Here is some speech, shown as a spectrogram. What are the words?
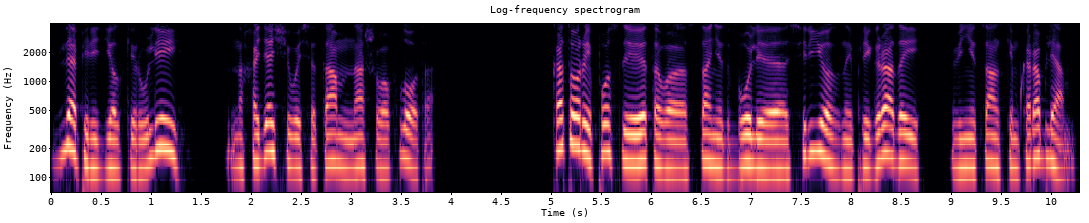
для переделки рулей, находящегося там нашего флота, который после этого станет более серьезной преградой венецианским кораблям.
